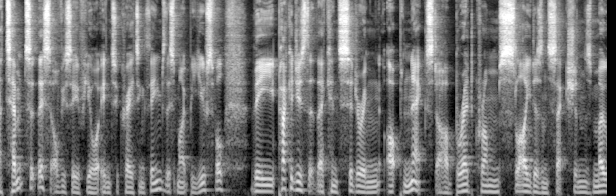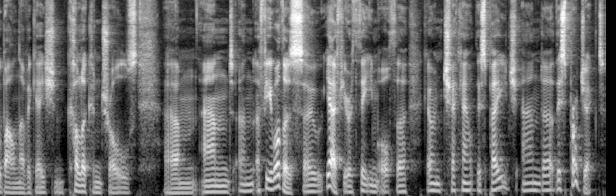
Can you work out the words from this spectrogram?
attempt at this. Obviously, if you're into creating themes, this might be useful. The packages that they're considering up next are breadcrumbs, sliders and sections, mobile navigation, color controls, um, and and a few others. So yeah, if you're a theme author, go and check out this page and uh, this project.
